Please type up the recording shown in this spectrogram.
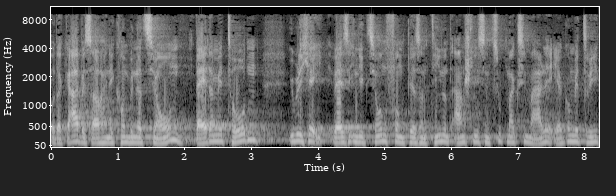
oder gab es auch eine Kombination beider Methoden, üblicherweise Injektion von Persantin und anschließend submaximale Ergometrie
